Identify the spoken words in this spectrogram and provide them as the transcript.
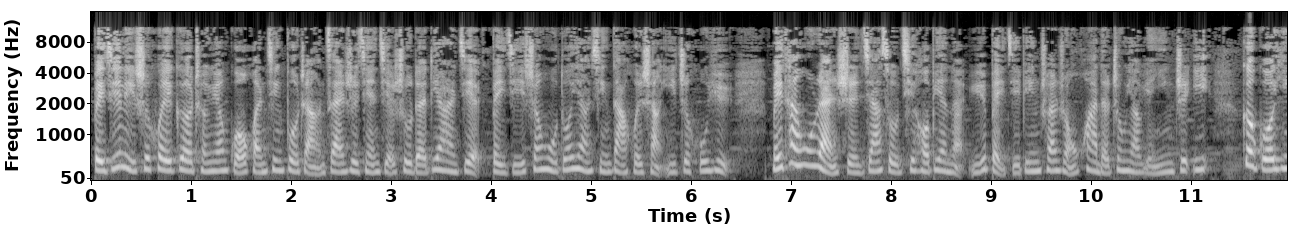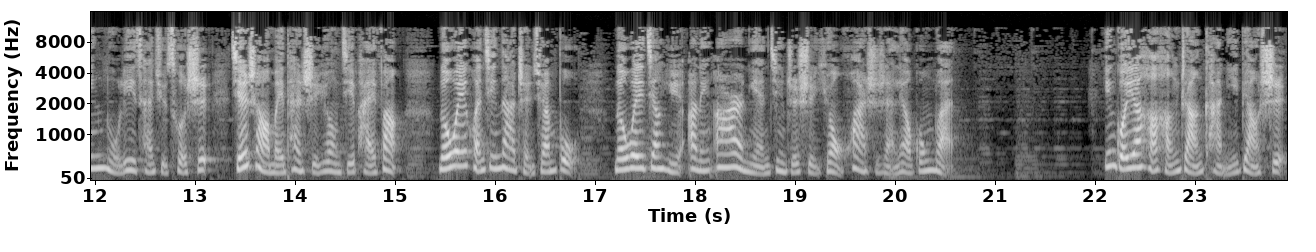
北极理事会各成员国环境部长在日前结束的第二届北极生物多样性大会上一致呼吁，煤炭污染是加速气候变暖与北极冰川融化的重要原因之一。各国应努力采取措施，减少煤炭使用及排放。挪威环境大臣宣布，挪威将于二零二二年禁止使用化石燃料供暖。英国央行行长卡尼表示，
